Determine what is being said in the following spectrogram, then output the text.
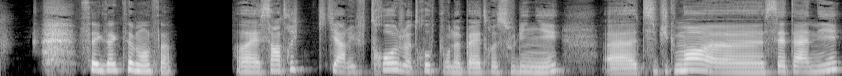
c'est exactement ça. Ouais, c'est un truc qui arrive trop, je trouve, pour ne pas être souligné. Euh, typiquement, euh, cette année,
